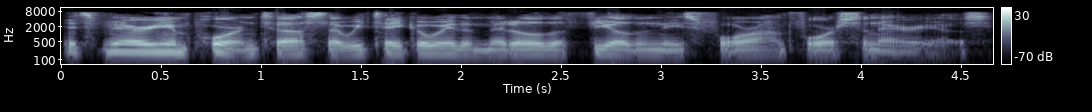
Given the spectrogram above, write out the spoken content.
It's very important to us that we take away the middle of the field in these four on four scenarios.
